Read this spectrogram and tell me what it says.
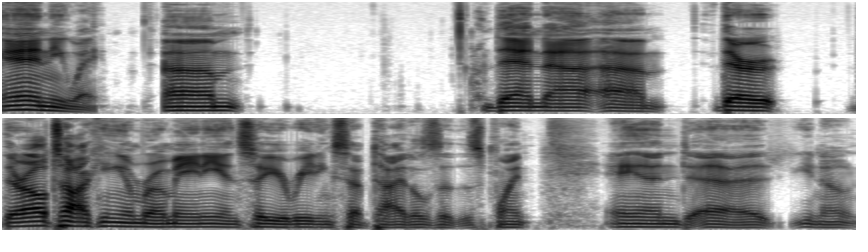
anyway, um, then uh, um, they're they're all talking in Romanian, so you're reading subtitles at this point, and uh, you know.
